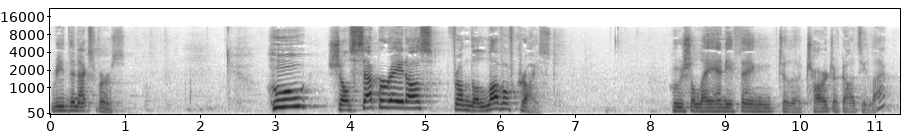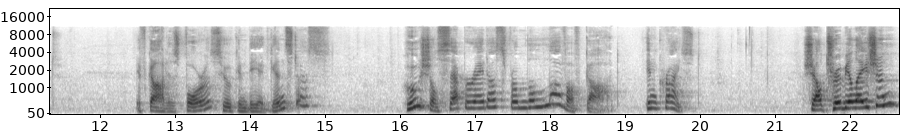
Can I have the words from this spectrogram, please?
Read the next verse. Who shall separate us from the love of Christ? Who shall lay anything to the charge of God's elect? If God is for us, who can be against us? Who shall separate us from the love of God in Christ? Shall tribulation?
